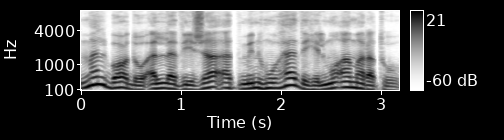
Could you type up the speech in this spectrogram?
ما البعد الذي جاءت منه هذه المؤامرة؟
